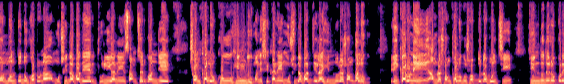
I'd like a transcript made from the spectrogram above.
মর্মন্তদু ঘটনা, মুর্শিদাবাদের ধুলিয়ানে, শামশেরগঞ্জে সংখ্যালঘু হিন্দু মানে সেখানে মুর্শিদাবাদ জেলা হিন্দুরা সংখ্যালঘু। এই কারণে আমরা সংখ্যালঘু শব্দটা বলছি। হিন্দুদের উপরে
